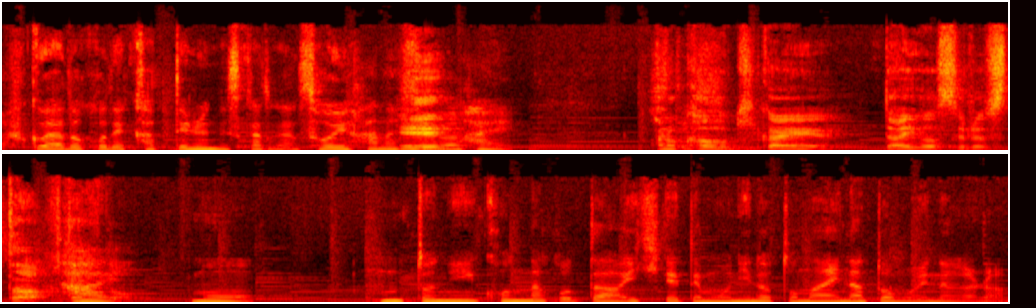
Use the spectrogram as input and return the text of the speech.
服はどこで買ってるんですかとかそういう話え？をはい。あの歌舞伎界代表するスター2人と、もう本当にこんなことは生きてても二度とないなと思いながら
